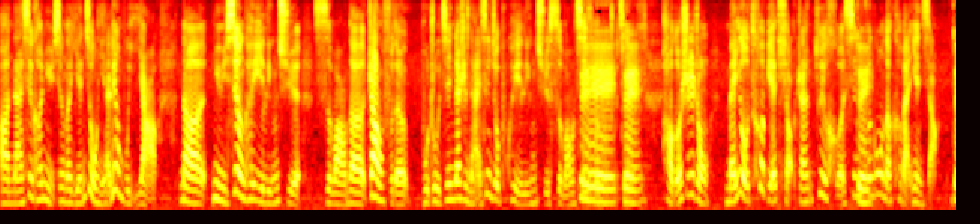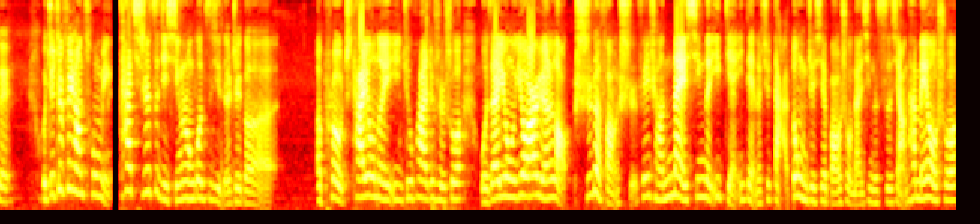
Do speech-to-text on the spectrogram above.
啊、男性和女性的饮酒年龄不一样，那女性可以领取死亡的丈夫的补助金，但是男性就不可以领取死亡妻子的补助金。对好多是这种没有特别挑战最核心分工的刻板印象。对，我觉得这非常聪明。他其实自己形容过自己的这个 approach，他用的一句话就是说，我在用幼儿园老师的方式，非常耐心的一点一点的去打动这些保守男性的思想。他没有说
